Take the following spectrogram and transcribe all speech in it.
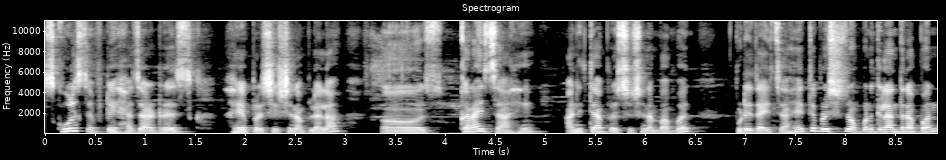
स्कूल सेफ्टी हॅझार्ड रिस्क हे प्रशिक्षण आपल्याला करायचं आहे आणि त्या प्रशिक्षणाबाबत पुढे जायचं आहे. ते प्रशिक्षण ओपन केल्यानंतर आपण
